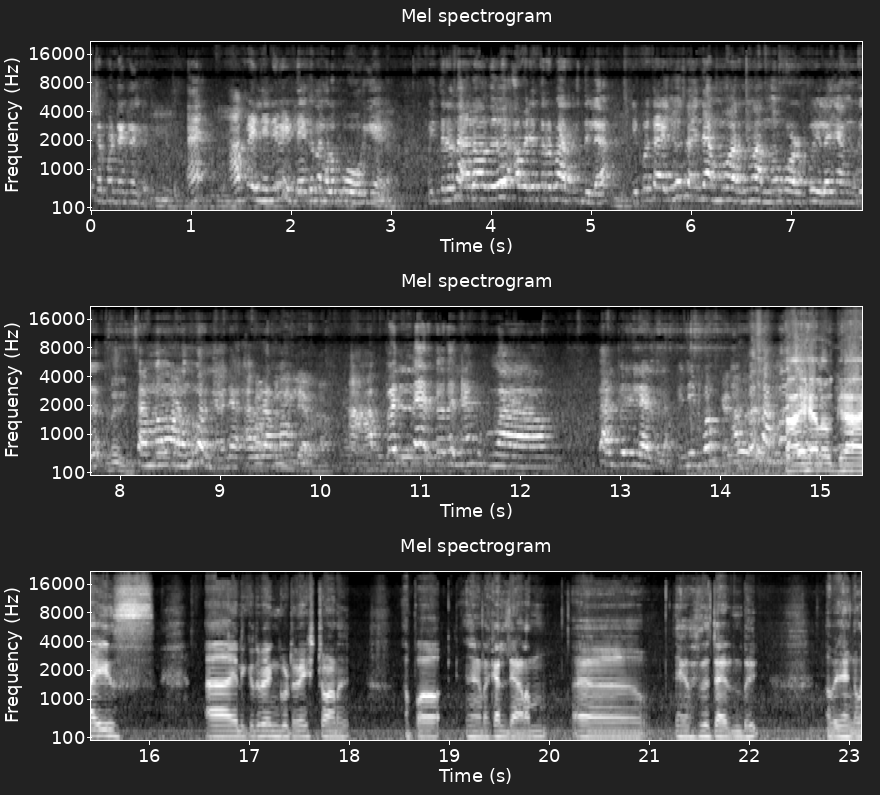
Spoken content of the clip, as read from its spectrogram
ഇഷ്ടപ്പെട്ടിട്ടുണ്ട്. ഏഹ് ആ പെണ്ണിന്റെ വീട്ടിലേക്ക് നമ്മൾ പോവുകയാണ്. ഇത്ര നാളും അത് അവരത്ര പറഞ്ഞില്ല ഇപ്പൊ കഴിഞ്ഞ ദിവസം അതിന്റെ അമ്മ പറഞ്ഞു വന്നു കുഴപ്പമില്ല ഞങ്ങൾക്ക് സമ്മതമാണെന്ന് പറഞ്ഞു. അവന്റെ അവരുടെ അമ്മ അപ്പൻ നേരത്തെ തന്നെ താല്പര്യമില്ലായിരുന്നല്ലോ. പിന്നെ ഇപ്പൊ ഹായ് ഹലോ ഗായ്സ് എനിക്കൊരു പെൺകുട്ടിനെ ഇഷ്ടമാണ്. അപ്പോൾ ഞങ്ങളുടെ കല്യാണം ഏകദേശം സെറ്റായിട്ടുണ്ട്. അപ്പോൾ ഞങ്ങൾ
